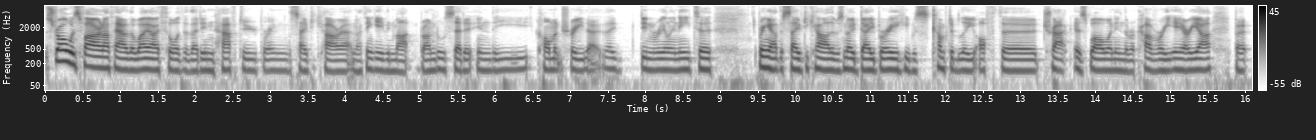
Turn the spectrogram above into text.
Stroll was far enough out of the way, I thought, that they didn't have to bring the safety car out. And I think even Martin Brundle said it in the commentary that they didn't really need to bring out the safety car. There was no debris. He was comfortably off the track as well and in the recovery area. But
